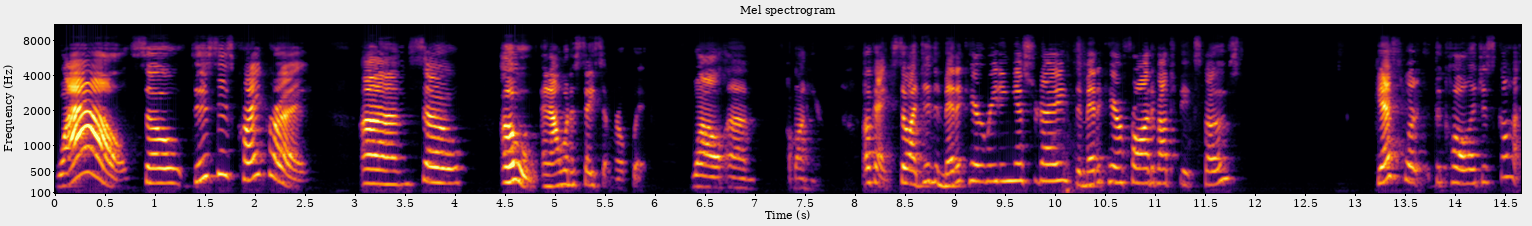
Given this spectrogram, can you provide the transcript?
wow. So this is cray cray. Um so oh, and I want to say something real quick while um I'm on here. Okay, so I did the Medicare reading yesterday, the Medicare fraud about to be exposed. Guess what the call I just got?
